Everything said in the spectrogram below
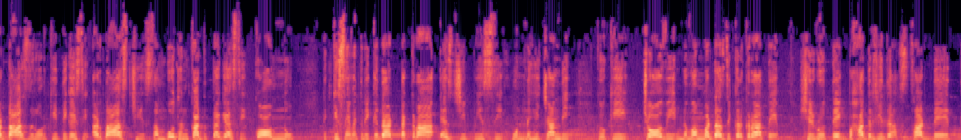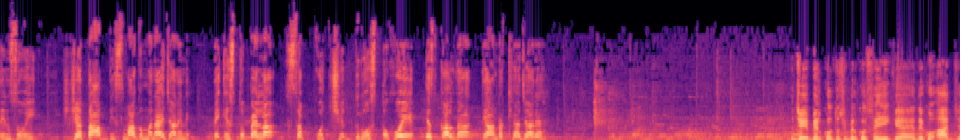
ਅਰਦਾਸ ਜ਼ਰੂਰ ਕੀਤੀ ਗਈ ਸੀ, ਅਰਦਾਸ 'ਚ ਹੀ ਸੰਬੋਧਨ ਕਰ ਦਿੱਤਾ ਗਿਆ ਸੀ ਕੌਮ ਨੂੰ। ਤੇ ਕਿਸੇ ਵੀ ਤਰੀਕੇ ਦਾ ਟਕਰਾ ਐਸਜੀਪੀਸੀ ਹੁਣ ਨਹੀਂ ਚਾਹੁੰਦੀ, ਕਿਉਂਕਿ 24 ਨਵੰਬਰ ਦਾ ਜ਼ਿਕਰ ਕਰਾਂ ਤੇ ਸ਼੍ਰੀ ਗੁਰੂ ਤੇਗ ਬਹਾਦਰ ਜੀ ਦਾ 350ਵੀਂ ਸ਼ਤਾਬਦੀ ਸਮਾਗਮ ਮਨਾਏ ਜਾਣੇ ਨੇ ਤੇ ਇਸ ਤੋਂ ਪਹਿਲਾਂ ਸਭ ਕੁਝ ਦਰੁਸਤ ਹੋਏ, ਇਸ ਗੱਲ ਦਾ ਧਿਆਨ ਰੱਖਿਆ ਜਾ ਰਿਹਾ ਹੈ। ਜੀ ਬਿਲਕੁਲ ਤੁਸੀਂ ਬਿਲਕੁਲ ਸਹੀ ਕਿਹਾ ਹੈ। ਦੇਖੋ ਅੱਜ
